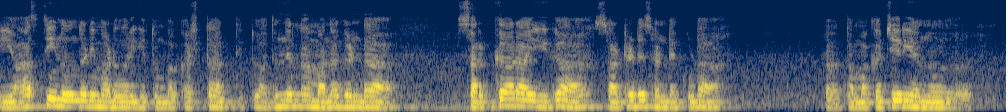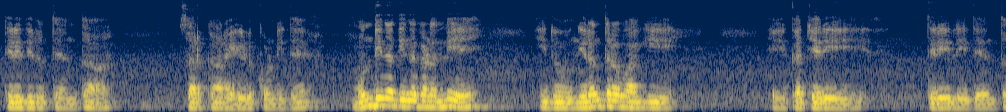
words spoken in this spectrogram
ಈ ಆಸ್ತಿ ನೋಂದಣಿ ಮಾಡುವವರಿಗೆ ತುಂಬ ಕಷ್ಟ ಆಗ್ತಿತ್ತು. ಅದನ್ನೆಲ್ಲ ಮನಗಂಡ ಸರ್ಕಾರ ಈಗ ಸಾಟರ್ಡೆ ಸಂಡೇ ಕೂಡ ತಮ್ಮ ಕಚೇರಿಯನ್ನು ತೆರೆದಿರುತ್ತೆ ಅಂತ ಸರ್ಕಾರ ಹೇಳಿಕೊಂಡಿದೆ. ಮುಂದಿನ ದಿನಗಳಲ್ಲಿ ಇದು ನಿರಂತರವಾಗಿ ಈ ಕಚೇರಿ ತೆರೆಯಲಿದೆ ಅಂತ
